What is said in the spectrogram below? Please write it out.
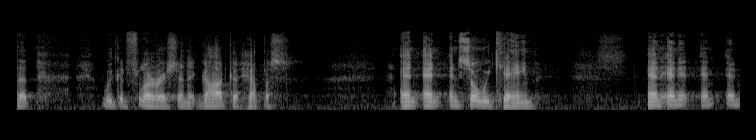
that we could flourish and that God could help us. And, and, and so we came. And, and, it, and, and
